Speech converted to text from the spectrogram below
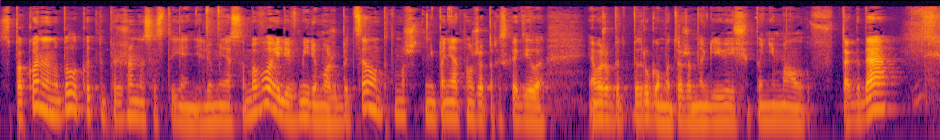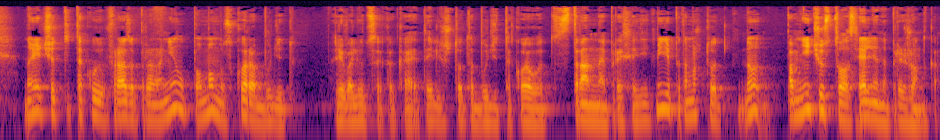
спокойно, но было какое-то напряженное состояние, или у меня самого, или в мире, может быть, в целом, потому что непонятно уже происходило. Я, может быть, по-другому тоже многие вещи понимал тогда, но я что-то такую фразу проронил, по-моему, скоро будет революция какая-то или что-то будет такое вот странное происходить в мире, потому что, ну, по мне чувствовалась реально напряженка.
